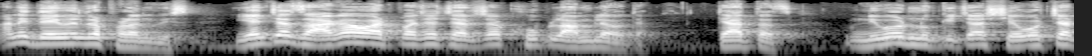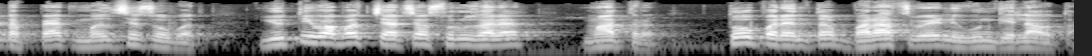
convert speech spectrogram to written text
आणि देवेंद्र फडणवीस यांच्या जागा वाटपाच्या चर्चा खूप लांबल्या होत्या. त्यातच निवडणुकीच्या शेवटच्या टप्प्यात मनसेसोबत युतीबाबत चर्चा सुरू झाल्यात. मात्र तोपर्यंत बराच वेळ निघून गेला होता.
